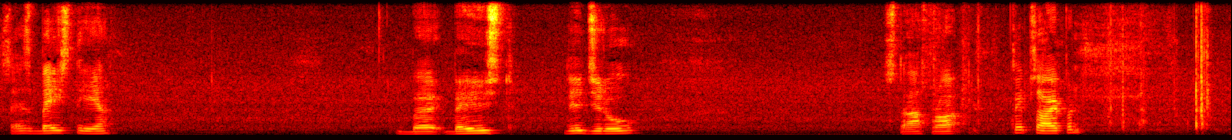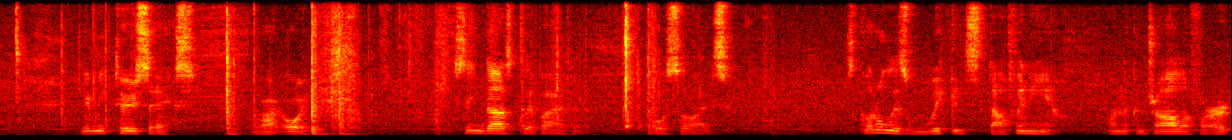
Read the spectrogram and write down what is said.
Says based here. But based digital stuff right clips open. Give me two secs. Alright, oi. This thing does clip open. Both sides. It's got all this wicked stuff in here on the controller for it.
